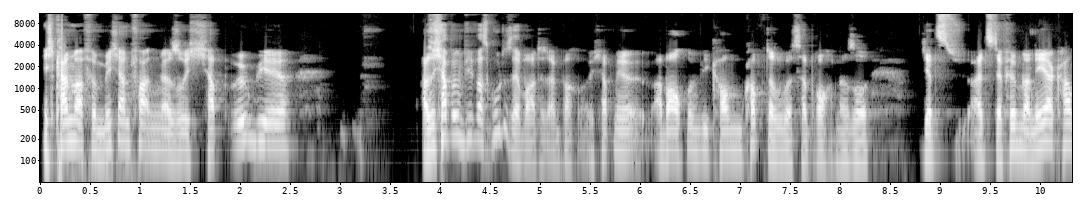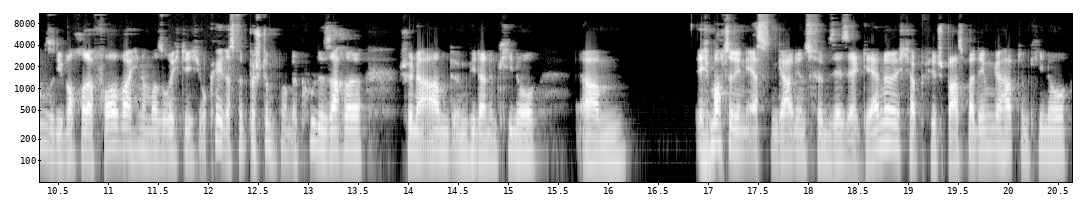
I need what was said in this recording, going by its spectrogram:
Ich kann mal für mich anfangen. Also ich habe irgendwie also ich habe irgendwie was Gutes erwartet einfach. Ich habe mir aber auch irgendwie kaum den Kopf darüber zerbrochen. Also jetzt, als der Film dann näher kam, so die Woche davor, war ich nochmal so richtig, okay, das wird bestimmt noch eine coole Sache. Schöner Abend irgendwie dann im Kino. Ähm, ich mochte den ersten Guardians-Film sehr, sehr gerne. Ich habe viel Spaß bei dem gehabt im Kino.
